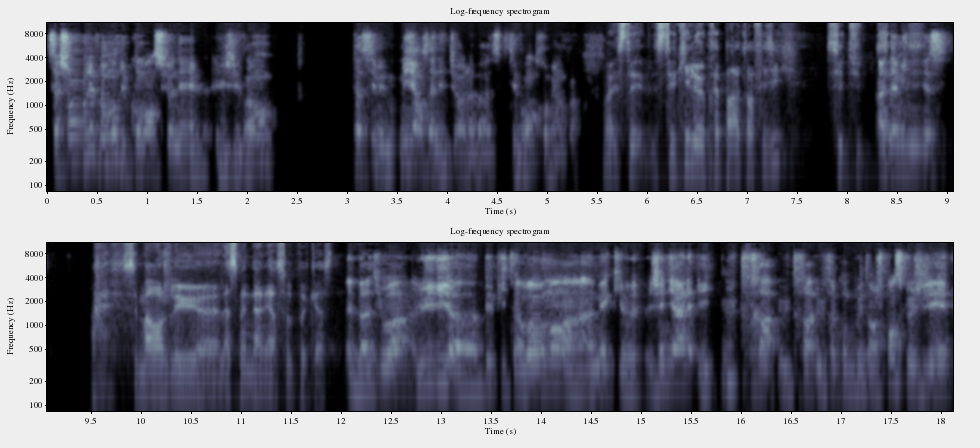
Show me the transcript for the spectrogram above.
ça changeait vraiment du conventionnel. Et j'ai vraiment passé mes meilleures années, tu vois, là-bas. C'était vraiment trop bien, quoi. Ouais, c'était qui le préparateur physique? Si tu... Adam Inès. C'est marrant, je l'ai eu euh, la semaine dernière sur le podcast. Et eh ben, tu vois, lui, euh, pépite, hein, vraiment un, mec euh, génial et ultra, ultra, ultra compétent. Je pense que j'ai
